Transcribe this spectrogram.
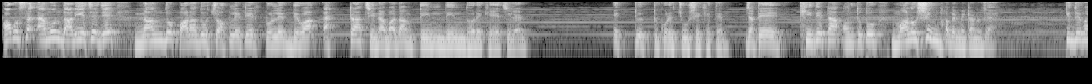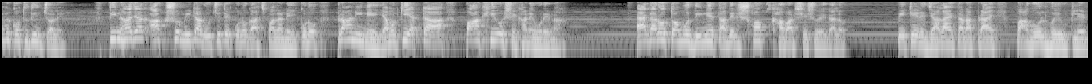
অবস্থা এমন দাঁড়িয়েছে যে নান্দো পারাদো চকলেটের প্রলেপ দেওয়া একটা চীনাবাদাম তিন দিন ধরে খেয়েছিলেন। একটু একটু করে চুষে খেতেন, যাতে খিদেটা অন্তত মানসিকভাবে মেটানো যায়। কিন্তু এভাবে কতদিন চলে? তিন হাজার আটশো মিটার উঁচুতে কোনো গাছপালা নেই, কোনো প্রাণী নেই, এমনকি একটা পাখিও সেখানে ওড়ে না। এগারোতম দিনে তাদের সব খাবার শেষ হয়ে গেল। পেটের জ্বালায় তারা প্রায় পাগল হয়ে উঠলেন।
